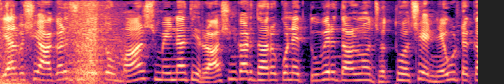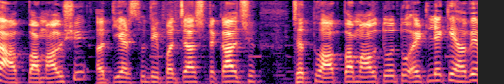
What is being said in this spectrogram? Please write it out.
ત્યાર પછી આગળ જોઈએ તો માર્ચ મહિનાથી રાશન કાર્ડ ધારકોને તુવેર દાળનો જથ્થો છે, નેવું ટકા આપવામાં આવશે. અત્યાર સુધી પચાસ ટકા જ જથ્થો આપવામાં આવતો હતો, એટલે કે હવે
